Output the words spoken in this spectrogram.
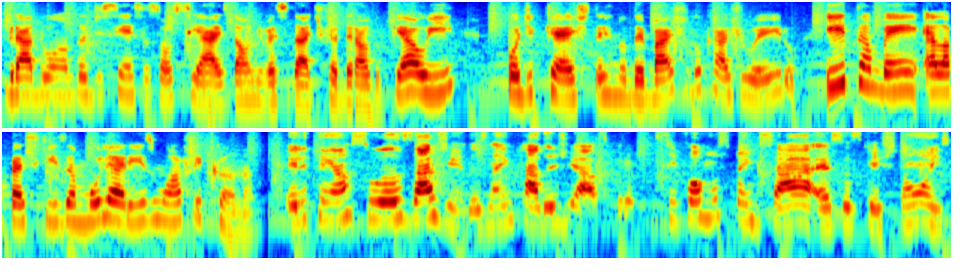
graduanda de Ciências Sociais da Universidade Federal do Piauí, podcaster no Debaixo do Cajueiro e também ela pesquisa mulherismo africana. Ele tem as suas agendas né, em cada diáspora. Se formos pensar essas questões,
